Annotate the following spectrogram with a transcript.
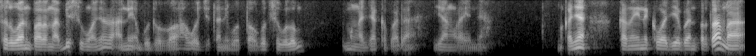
seruan para nabi semuanya ani abudullah wajitani tagut sebelum mengajak kepada yang lainnya. Makanya karena ini kewajiban pertama,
